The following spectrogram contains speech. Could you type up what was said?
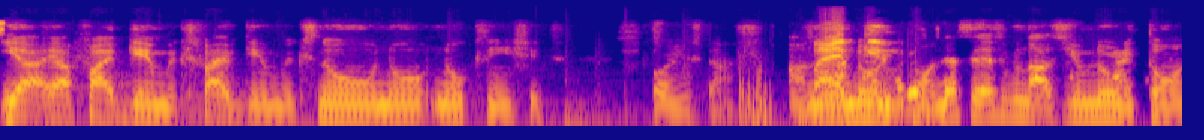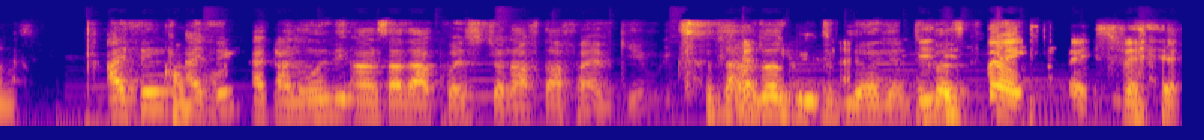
yeah, yeah, five game weeks, five game weeks. No, no, no clean sheet, for instance, and no, no return. Let's let's even assume no returns I think Come I on. think I can only answer that question after five game weeks. I'm just going to be honest because it's fair, it's fair, it's fair.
